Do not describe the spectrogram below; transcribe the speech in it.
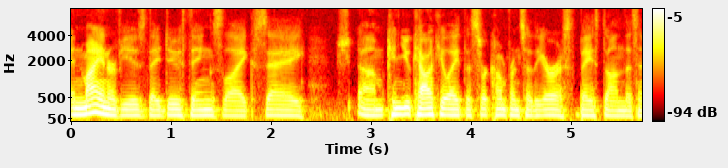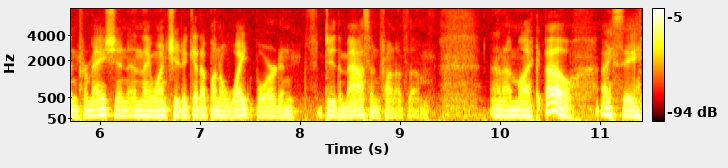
in my interviews, they do things like say." Um, can you calculate the circumference of the Earth based on this information? And they want you to get up on a whiteboard and f- do the math in front of them. And I'm like, oh, I see.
